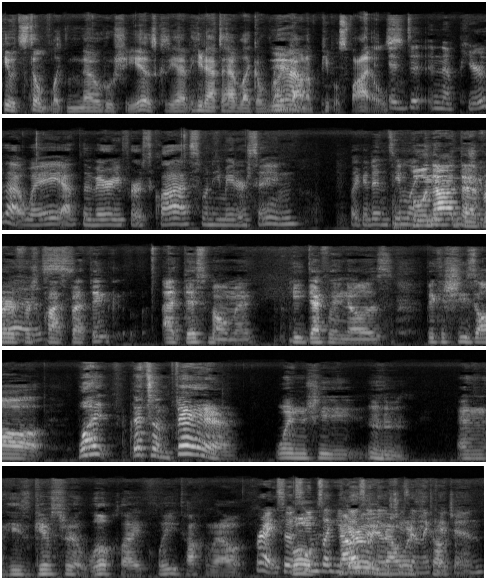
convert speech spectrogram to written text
he would still like know who she is because he had he'd have to have like a rundown Yeah. of people's files. It didn't appear that way at the very first class when he made her sing. Like it didn't seem like. well, he not knew who that she very was. first class, but I think at this moment he definitely knows because she's all, "What? That's unfair." When she hmm and he gives her a look like, "What are you talking about?" Right. So it Well, seems like he not doesn't really, know she's in the talking- kitchen.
